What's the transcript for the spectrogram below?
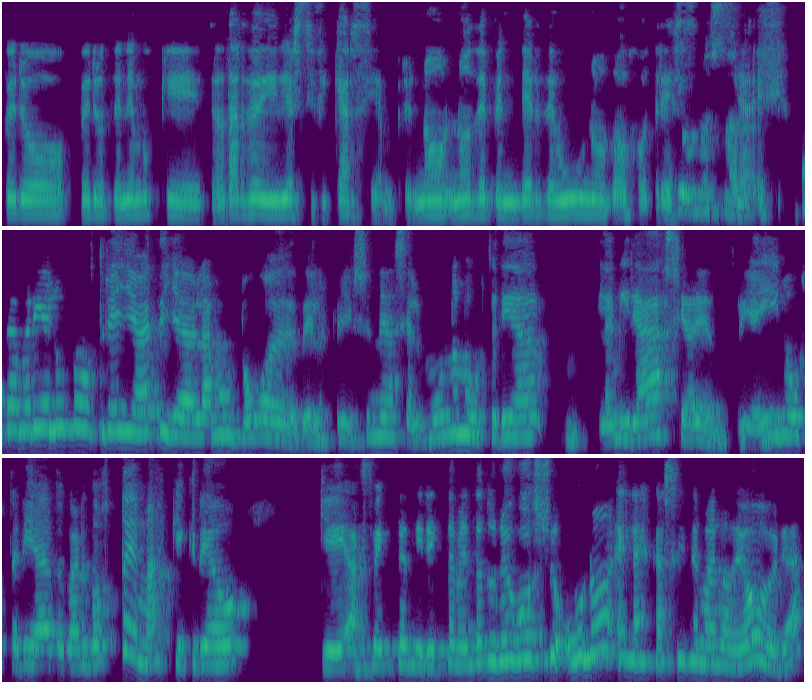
pero, pero tenemos que tratar de diversificar siempre, no, no depender de uno, dos o tres. Uno solo. Ahora, María Luz, me gustaría llevarte, ya hablamos un poco de, las proyecciones hacia el mundo, me gustaría la mirada hacia adentro. Y ahí me gustaría tocar dos temas que creo que afectan directamente a tu negocio. Uno es la escasez de mano de obra.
